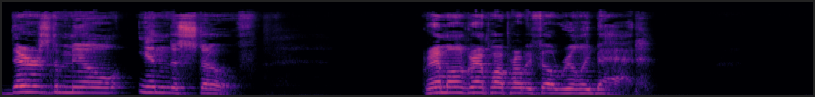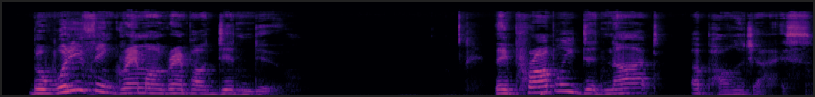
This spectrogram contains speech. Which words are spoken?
there's the meal in the stove. Grandma and grandpa probably felt really bad. But what do you think grandma and grandpa didn't do? They probably did not apologize.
